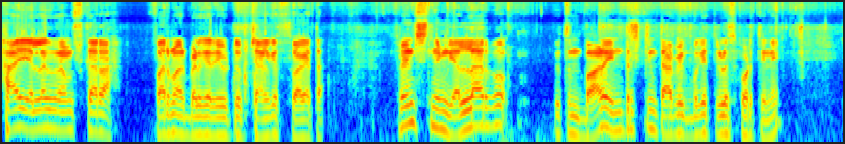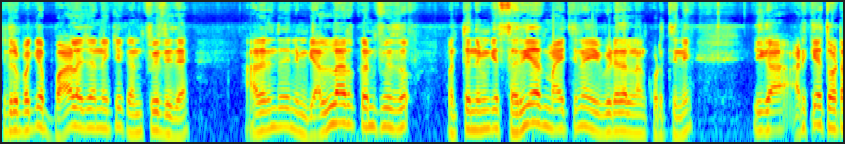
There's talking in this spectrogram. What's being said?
ಹಾಯ್ ಎಲ್ಲರಿಗೂ ನಮಸ್ಕಾರ. ಫಾರ್ಮರ್ ಬೆಳಗರಿ ಯೂಟ್ಯೂಬ್ ಚಾನಲ್ಗೆ ಸ್ವಾಗತ. ಫ್ರೆಂಡ್ಸ್ ನಿಮ್ಗೆ ಎಲ್ಲರಿಗೂ ಇವತ್ತೊಂದು ಭಾಳ ಇಂಟ್ರೆಸ್ಟಿಂಗ್ ಟಾಪಿಕ್ ಬಗ್ಗೆ ತಿಳಿಸ್ಕೊಡ್ತೀನಿ. ಇದ್ರ ಬಗ್ಗೆ ಭಾಳ ಜನಕ್ಕೆ ಕನ್ಫ್ಯೂಸ್ ಇದೆ. ಆದ್ದರಿಂದ ನಿಮ್ಗೆ ಎಲ್ಲರು ಕನ್ಫ್ಯೂಸು ಮತ್ತು ನಿಮಗೆ ಸರಿಯಾದ ಮಾಹಿತಿನ ಈ ವಿಡಿಯೋದಲ್ಲಿ ನಾನು ಕೊಡ್ತೀನಿ. ಈಗ ಅಡಿಕೆ ತೋಟ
